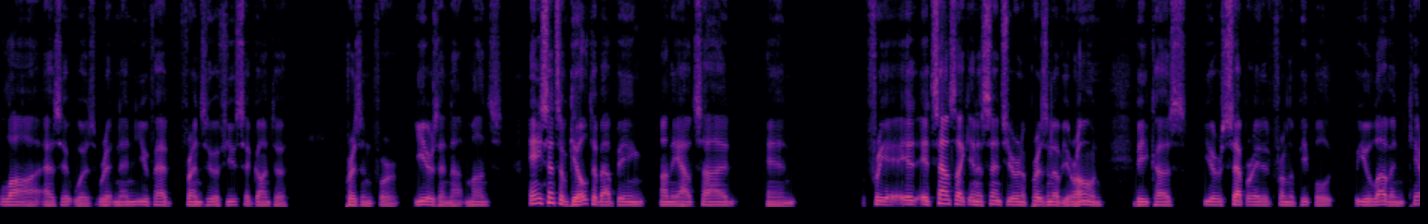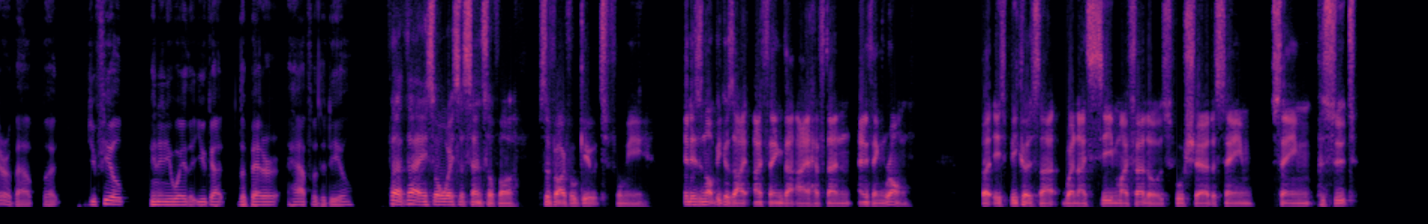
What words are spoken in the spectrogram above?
law as it was written. And you've had friends who, if you said, gone to prison for years and not months. Any sense of guilt about being on the outside and free? It, it sounds like, in a sense, you're in a prison of your own because you're separated from the people you love and care about, but do you feel in any way that you got the better half of the deal? That that is always a sense of uh, survival guilt for me. It is not because I, I think that I have done anything wrong, but it's because that when I see my fellows who share the same same pursuit,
